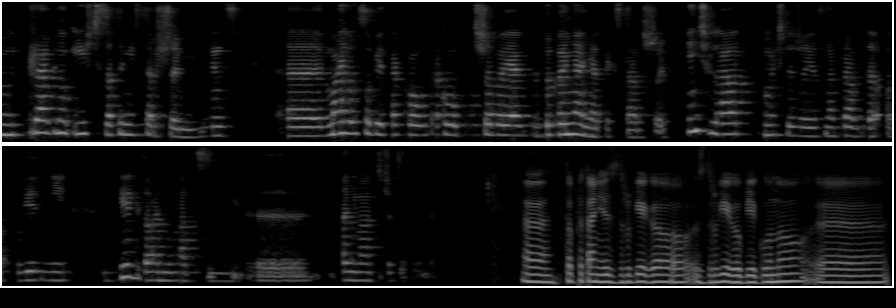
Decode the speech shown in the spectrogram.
oni pragną iść za tymi starszymi, więc e, mają sobie taką, taką potrzebę jakby doganiania tych starszych. Pięć lat myślę, że jest naprawdę odpowiedni wiek do animacji, y, animacji czasu wolnego. E, to pytanie z drugiego, z drugiego biegunu. E,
